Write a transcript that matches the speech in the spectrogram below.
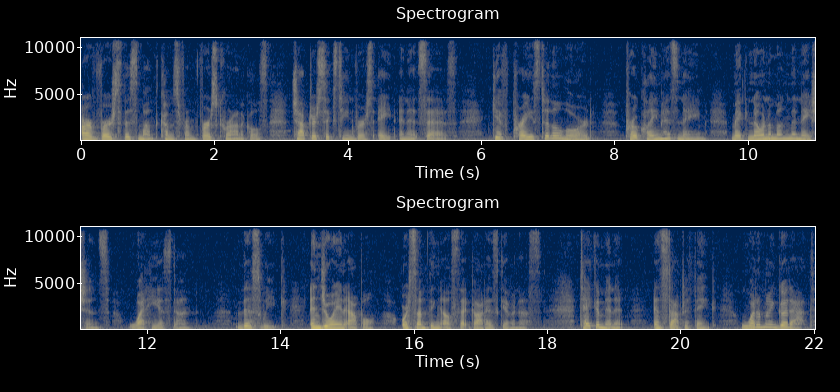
Our verse this month comes from 1 Chronicles chapter 16 verse 8 and it says, "Give praise to the Lord, proclaim his name, make known among the nations what he has done." This week, enjoy an apple or something else that God has given us. Take a minute and stop to think, what am I good at?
